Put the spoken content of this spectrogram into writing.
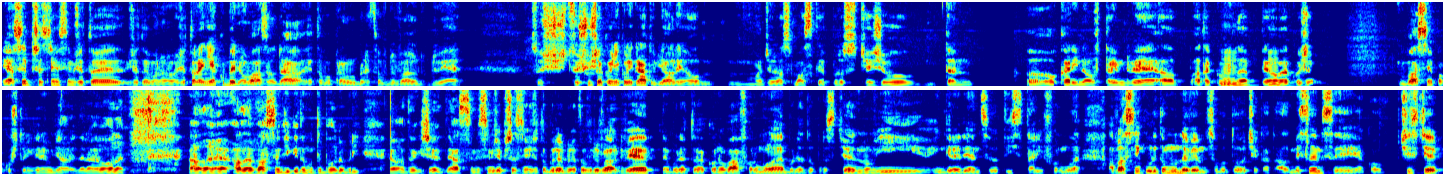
Já si přesně myslím, že to je, že to je ono, že to není jakoby nová Zelda, je to opravdu Breath of the Wild 2, což, což už jako několikrát udělali, jo. Majora's Mask je prostě, že ten uh, Ocarina of Time 2 a, a takovýhle, mm. jo, hmm. jakože vlastně pak už to nikdy neudělali teda, jo, ale, ale, ale vlastně díky tomu to bylo dobrý, jo, takže já si myslím, že přesně, že to bude Breath of the Wild 2, nebude to jako nová formule, bude to prostě nový ingredience do té staré formule a vlastně kvůli tomu nevím, co od toho čekat, ale myslím si, jako čistě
